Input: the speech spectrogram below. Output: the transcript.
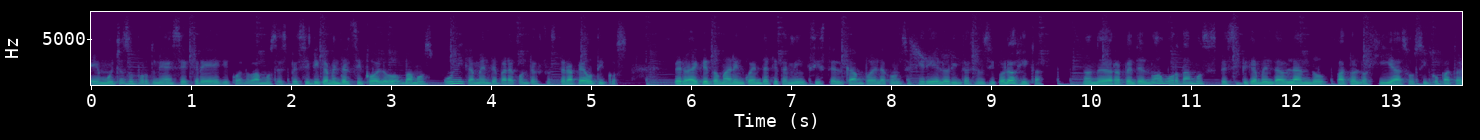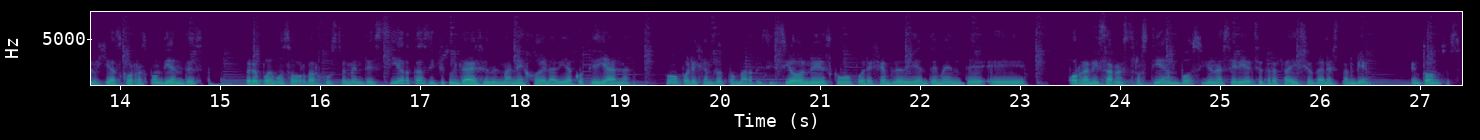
en muchas oportunidades se cree que cuando vamos específicamente al psicólogo vamos únicamente para contextos terapéuticos, pero hay que tomar en cuenta que también existe el campo de la consejería y la orientación psicológica, donde de repente no abordamos específicamente hablando patologías o psicopatologías correspondientes, pero podemos abordar justamente ciertas dificultades en el manejo de la vida cotidiana, como por ejemplo tomar decisiones, como por ejemplo evidentemente eh, organizar nuestros tiempos y una serie de etcétera adicionales también. Entonces,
